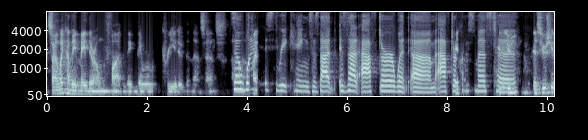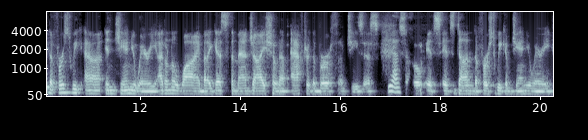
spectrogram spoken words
so i like how they made their own fun they, they were creative in that sense. So um, what is three kings? Is that is that after when um after it, christmas to it's usually, it's usually the first week uh, in january. I don't know why but i guess the magi showed up after the birth of jesus. Yes. So it's it's done the first week of january.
